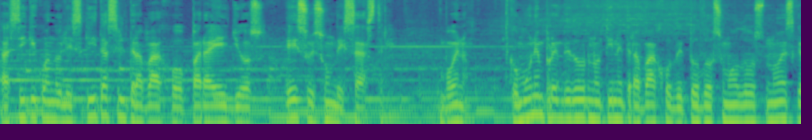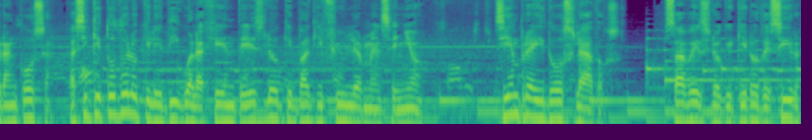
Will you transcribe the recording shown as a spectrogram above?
Así que cuando les quitas el trabajo, para ellos, eso es un desastre. Bueno, como un emprendedor no tiene trabajo de todos modos, no es gran cosa. Así que todo lo que le digo a la gente es lo que Bucky Fuller me enseñó. Siempre hay dos lados. ¿Sabes lo que quiero decir?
